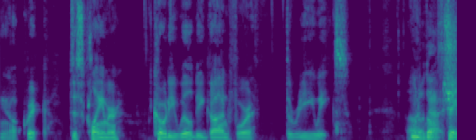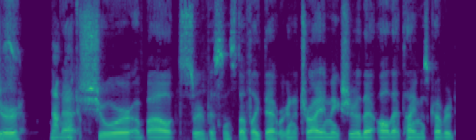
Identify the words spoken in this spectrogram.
you know quick disclaimer: Cody will be gone for three weeks. Uh, Uno, not sure, Not, not sure about service and stuff like that. We're gonna try and make sure that all that time is covered.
